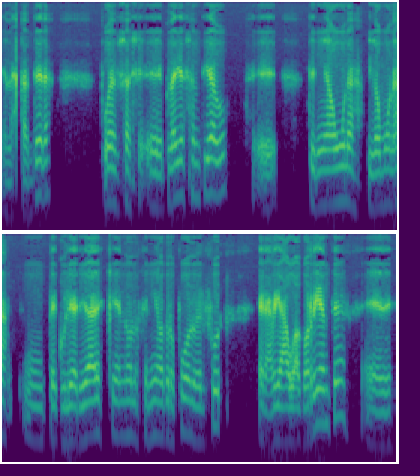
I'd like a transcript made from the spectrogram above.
en las canteras, pues eh, Playa Santiago eh, tenía unas, digamos, unas um, peculiaridades que no los tenía otro pueblo del sur, era, había agua corriente, eh,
